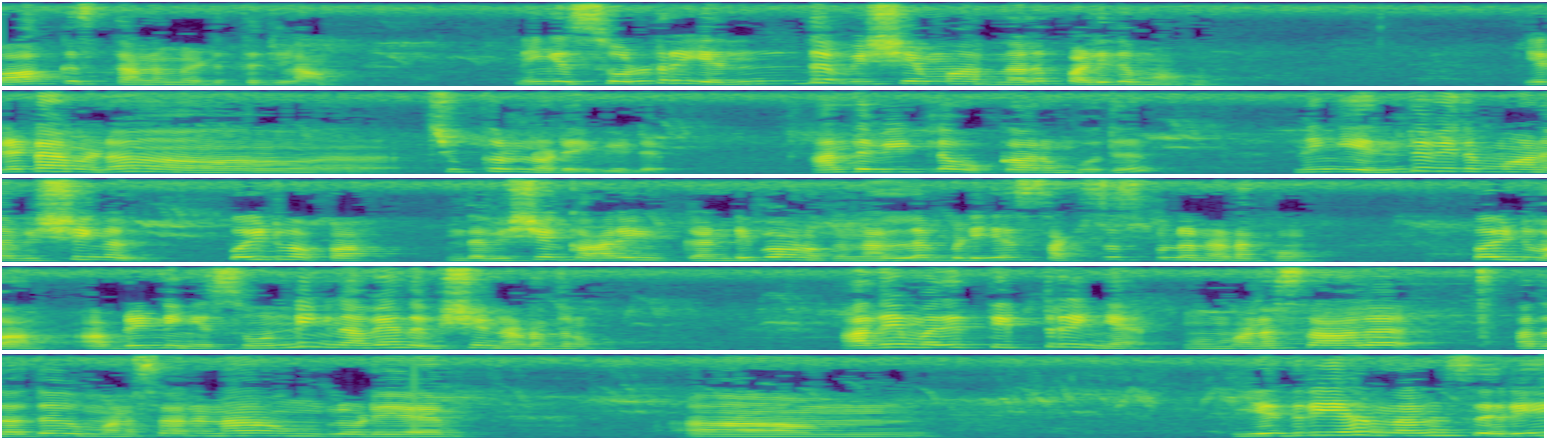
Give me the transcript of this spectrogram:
வாக்குஸ்தானம் எடுத்துக்கலாம். நீங்கள் சொல்கிற எந்த விஷயமா இருந்தாலும் பலிதமாகும். இரண்டாம் இடம் சுக்கரனுடைய வீடு. அந்த வீட்டில் உட்காரும்போது நீங்கள் எந்த விதமான விஷயங்கள் போயிட்டு வாப்பா இந்த விஷயம் காரியம் கண்டிப்பாக உனக்கு நல்லபடியாக சக்ஸஸ்ஃபுல்லாக நடக்கும். போயிட்டு வா அப்படின்னு நீங்கள் சொன்னீங்கனாவே அந்த விஷயம் நடந்துடும் அதே மாதிரி திட்டுறீங்க உங்கள் மனசால அதாவது மனசாலனா உங்களுடைய எதிரியாக இருந்தாலும் சரி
